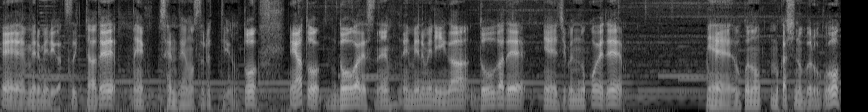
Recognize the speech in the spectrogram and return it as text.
えー、メルメリーがツイッターで、えー、宣伝をするっていうのと、えー、あと動画ですね、えー、メルメリーが動画で、えー、自分の声で、えー、僕の昔のブログを、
